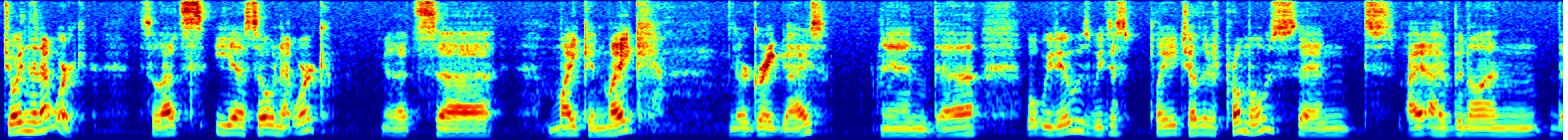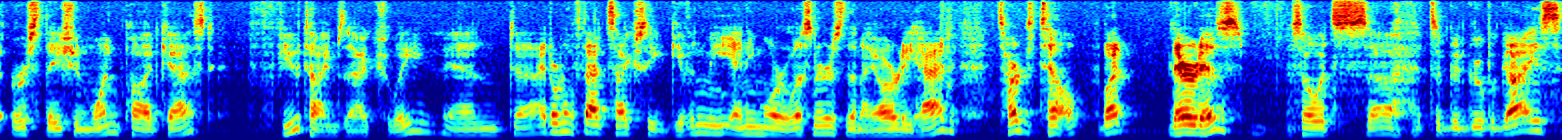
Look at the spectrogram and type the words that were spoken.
joined the network. So that's ESO Network. That's uh, Mike and Mike. They're great guys. And uh, what we do is we just play each other's promos. And I, have been on the Earth Station 1 podcast few times actually. And uh, I don't know if that's actually given me any more listeners than I already had. It's hard to tell. But there it is. So it's, uh, it's a good group of guys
